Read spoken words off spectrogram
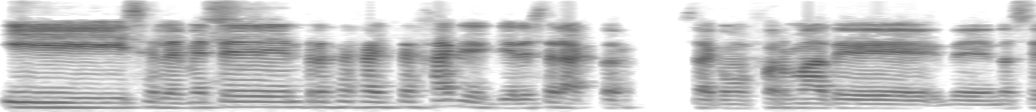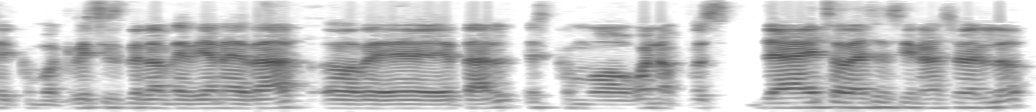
y se le mete entre ceja y ceja que quiere ser actor. O sea, como forma de, no sé, como crisis de la mediana edad o de tal. Es como, bueno, pues ya he hecho de asesino a sueldo,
